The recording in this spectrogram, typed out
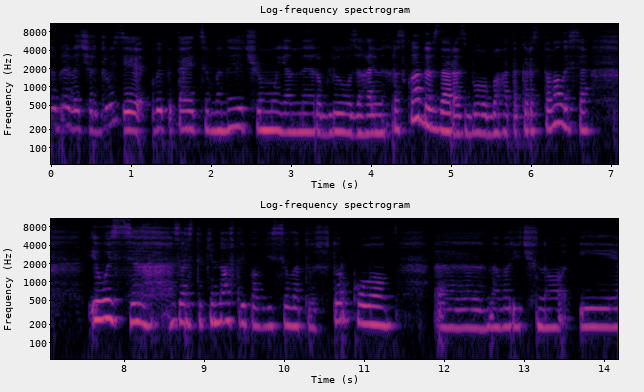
Добрий вечір, друзі. Ви питаєте мене, чому я не роблю загальних розкладів зараз, бо багато користувалися. І ось е, зараз такий настрій повісила ту шторку е, новорічну і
